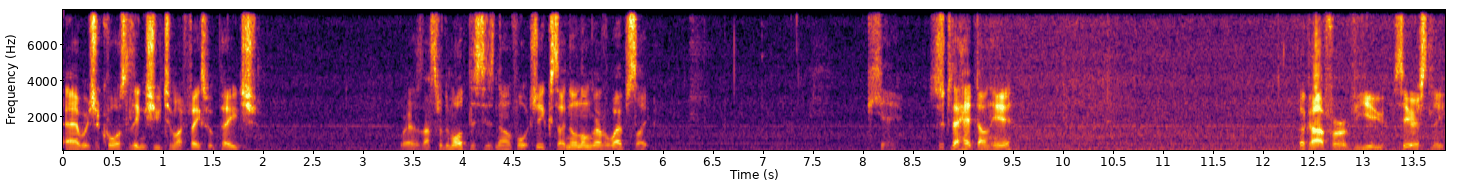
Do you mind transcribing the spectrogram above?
Uh, which of course links you to my Facebook page. Whereas that's where the mod list is now, unfortunately, because I no longer have a website. Okay, so just gonna head down here. Look out for a view, seriously.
